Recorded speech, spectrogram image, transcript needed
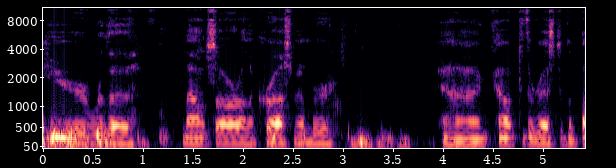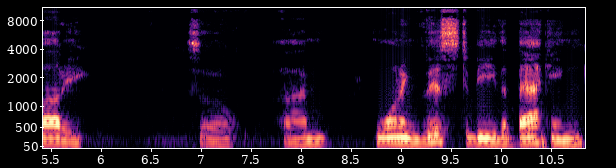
here where the mounts are on the cross member uh, out to the rest of the body. So I'm wanting this to be the backing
